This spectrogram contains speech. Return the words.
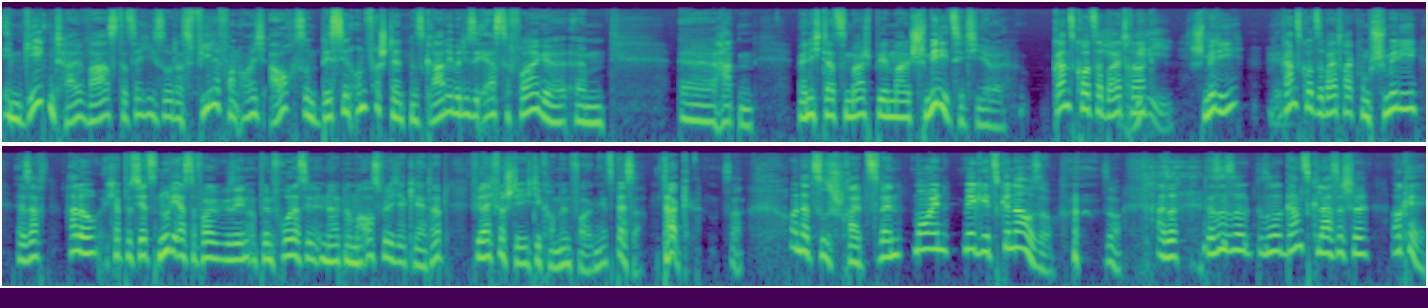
im Gegenteil war es tatsächlich so, dass viele von euch auch so ein bisschen Unverständnis gerade über diese erste Folge ähm, äh, hatten. Wenn ich da zum Beispiel mal Schmidi zitiere, Ganz kurzer Beitrag. Schmiddi. Schmiddi. Ganz kurzer Beitrag vom Schmiddi. Er sagt, hallo, ich habe bis jetzt nur die erste Folge gesehen und bin froh, dass ihr den Inhalt nochmal ausführlich erklärt habt. Vielleicht verstehe ich die kommenden Folgen jetzt besser. Danke. So. Und dazu schreibt Sven, moin, mir geht's genauso. so. Also, das ist so, so ganz klassische, okay,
